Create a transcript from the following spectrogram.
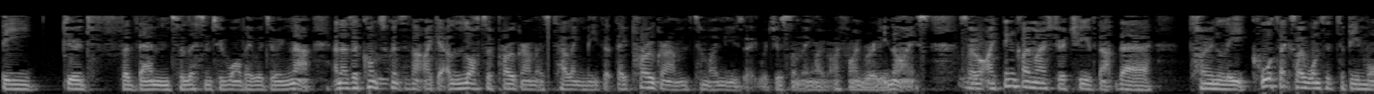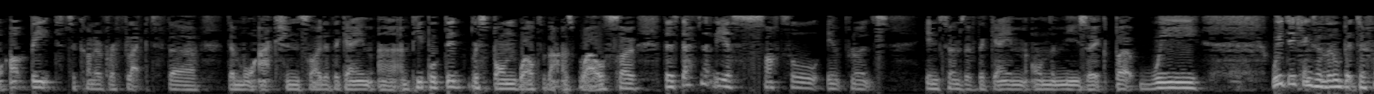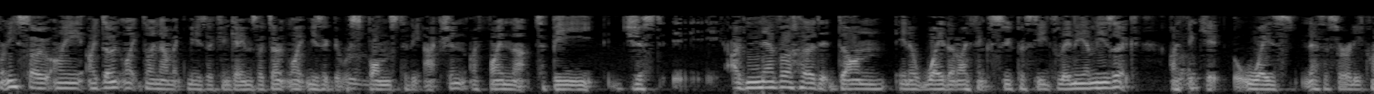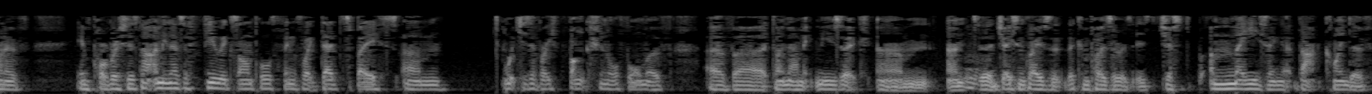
be good for them to listen to while they were doing that. And as a consequence of that, I get a lot of programmers telling me that they program to my music, which is something I, I find really nice. So mm-hmm. I think I managed to achieve that there tonally. Cortex I wanted to be more upbeat to kind of reflect the the more action side of the game, uh, and people did respond well to that as well. So there's definitely a subtle influence in terms of the game on the music, but we we do things a little bit differently. So I, I don't like dynamic music in games. I don't like music that hmm. responds to the action. I find that to be just I've never heard it done in a way that I think supersedes linear music. I think it always necessarily kind of impoverishes that. I mean, there's a few examples, things like Dead Space, um, which is a very functional form of of uh, dynamic music, um, and uh, Jason Graves, the, the composer, is, is, just amazing at that kind of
